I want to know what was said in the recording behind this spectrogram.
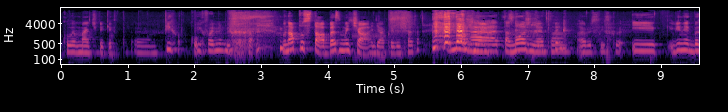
коли меч в яких. е, Піхва. Вона пуста, без меча. Дякую, дівчата. Ножне. Та ножне та російською. І він якби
